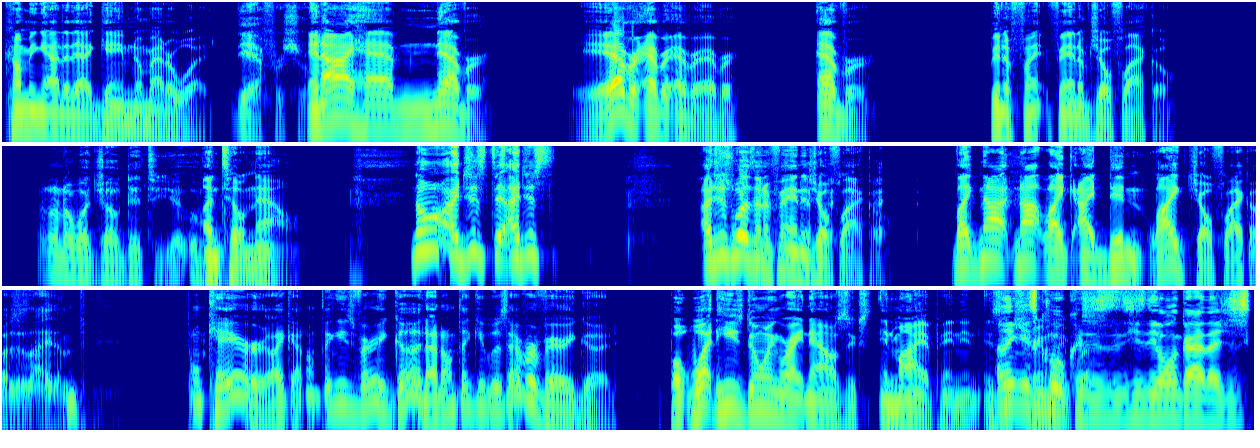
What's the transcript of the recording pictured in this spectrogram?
coming out of that game, no matter what. Yeah, for sure. And I have never, ever, ever, ever, ever, ever been a fa- fan of Joe Flacco I don't know what Joe did to you. until now. No, I just, I just, I just wasn't a fan of Joe Flacco. Like not, not like I didn't like Joe Flacco. I was just like, I don't care. Like I don't think he's very good. I don't think he was ever very good. But what he's doing right now is, ex- in my opinion, is I think he's cool because he's, he's the old guy that just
